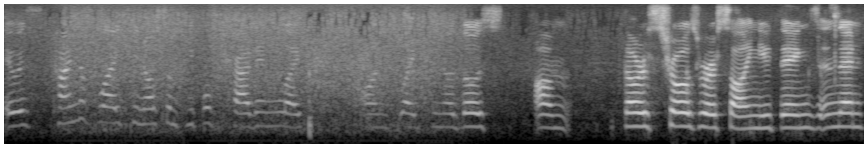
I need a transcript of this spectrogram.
It was kind of like you know some people chatting like on like you know those um those shows were selling you things, and then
